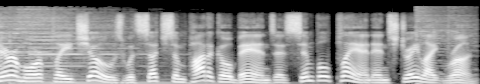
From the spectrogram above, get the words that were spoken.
Paramore played shows with such simpatico bands as Simple Plan and Straylight Run.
